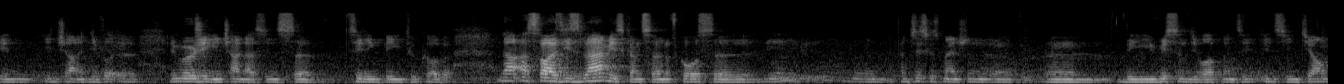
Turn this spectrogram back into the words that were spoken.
in, in China, uh, emerging in China since uh, Xi Jinping took over. Now, as far as Islam is concerned, of course, uh, Franciscus mentioned um, the recent developments in, in Xinjiang.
